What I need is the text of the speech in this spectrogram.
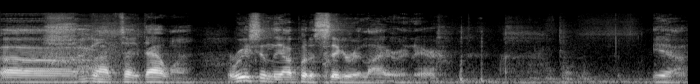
Uh, you're gonna have to take that one. recently, I put a cigarette lighter in there. Yeah.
